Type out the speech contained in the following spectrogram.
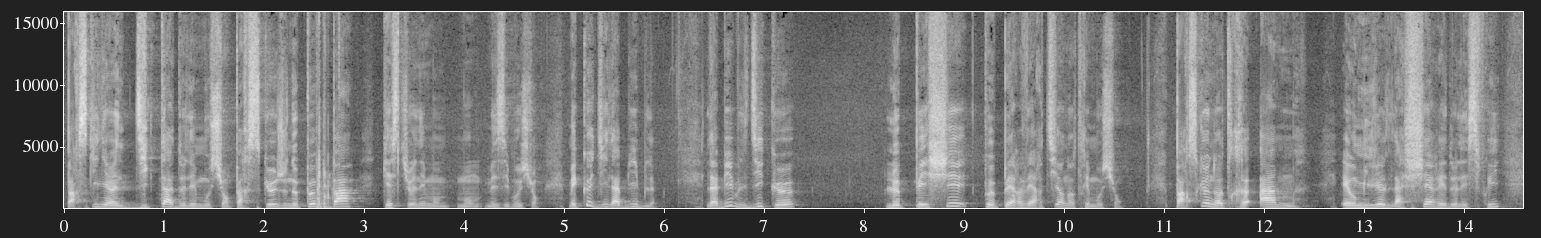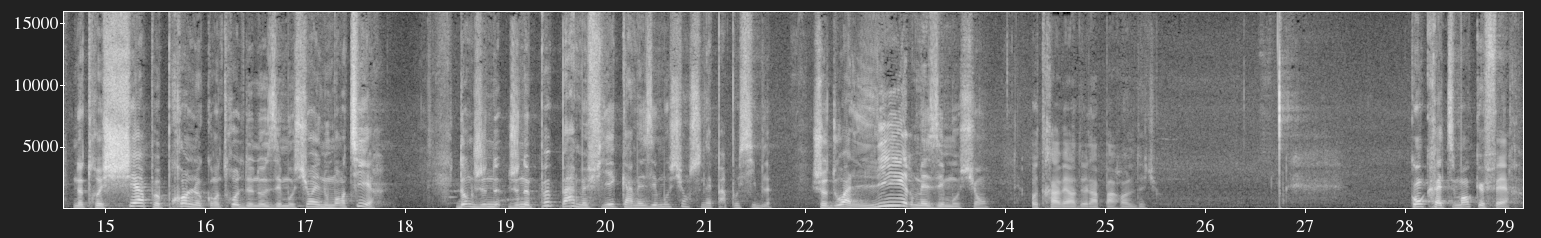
Parce qu'il y a un dictat de l'émotion, parce que je ne peux pas questionner mes émotions. Mais que dit la Bible? La Bible dit que le péché peut pervertir notre émotion. Parce que notre âme est au milieu de la chair et de l'esprit, notre chair peut prendre le contrôle de nos émotions et nous mentir. Donc je ne, peux pas me fier qu'à mes émotions, ce n'est pas possible. Je dois lire mes émotions au travers de la parole de Dieu. Concrètement, que faire?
